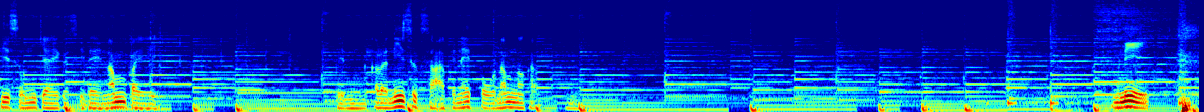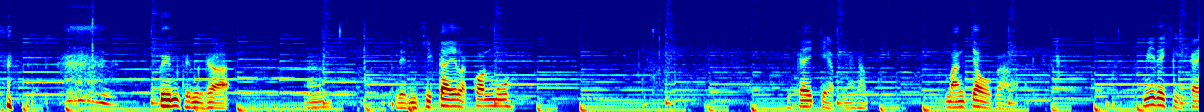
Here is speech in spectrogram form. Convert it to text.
ที่สนใจก็สิได้นำไป เป็นกรณีศึกษาเป็นในโตน้ำเนาะครับ นี่ ตื่นขึ้นกะเล่นขี้ไก่ละก้อนมูขี้ไก่แก็บนะครับบางเจ้าก็มีแต่ขี้ไก่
